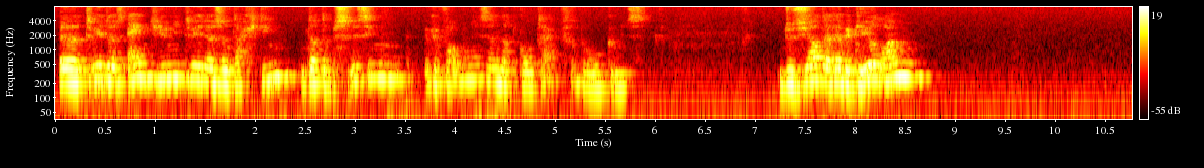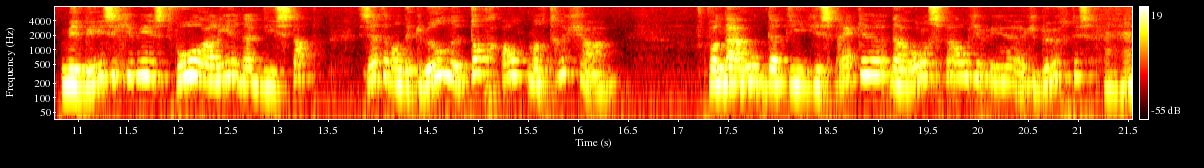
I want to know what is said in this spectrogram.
eh, 2000, eind juni 2018 dat de beslissing gevallen is en dat contract verbroken is. Dus ja, daar heb ik heel lang mee bezig geweest, vooraleer dat ik die stap zette, want ik wilde toch altijd maar teruggaan. Vandaar ook dat die gesprekken, dat rollenspel ge- eh, gebeurd is, Mhm.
